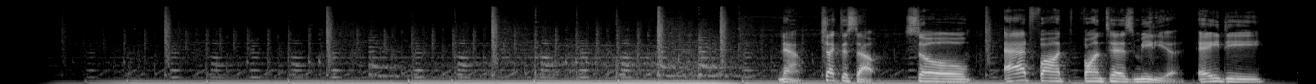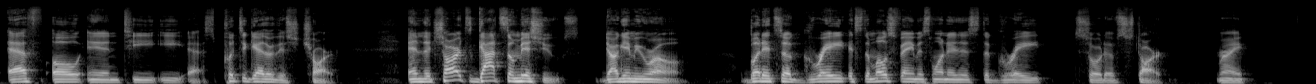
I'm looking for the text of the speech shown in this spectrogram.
Now, check this out. So, Ad Font Fontes Media, A D F O N T E S, put together this chart. And the chart's got some issues. Don't get me wrong. But it's a great, it's the most famous one, and it's the great sort of start, right?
